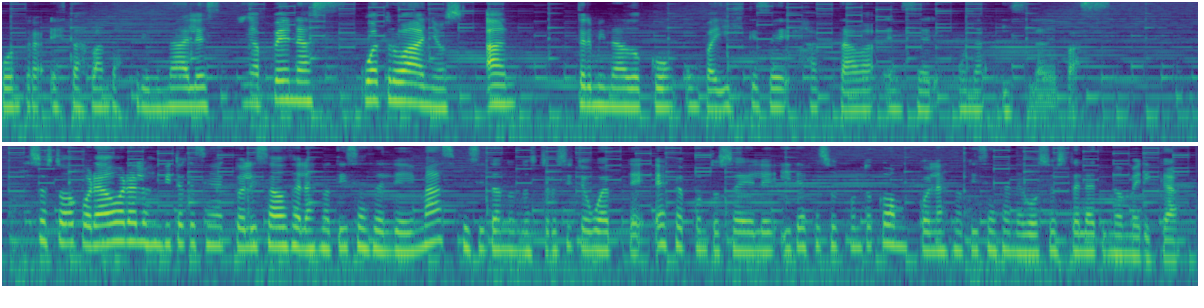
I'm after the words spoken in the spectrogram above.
contra estas bandas criminales. En apenas cuatro años han terminado con un país que se jactaba en ser una isla de paz. Eso es todo por ahora. Los invito a que sean actualizados de las noticias del día y más visitando nuestro sitio web de f.cl y de fsud.com con las noticias de negocios de Latinoamérica.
